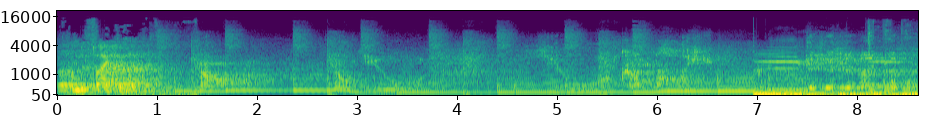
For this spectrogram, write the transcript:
Welcome to Fight Club. No. No, you. You complete.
